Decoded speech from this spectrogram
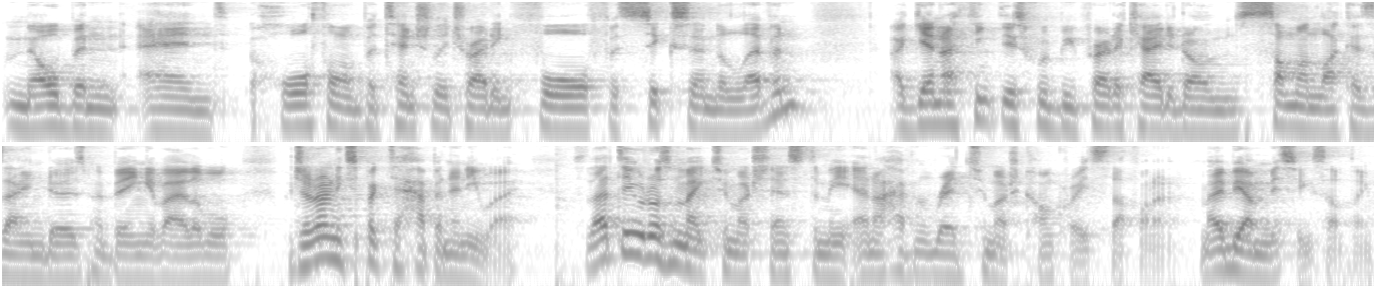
Melbourne and Hawthorn potentially trading four for six and 11. Again, I think this would be predicated on someone like a Zane Duursma being available, which I don't expect to happen anyway. So that deal doesn't make too much sense to me, and I haven't read too much concrete stuff on it. Maybe I'm missing something.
